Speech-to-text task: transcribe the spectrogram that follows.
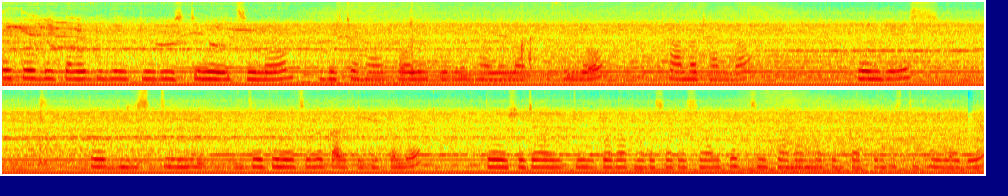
এই তো বিকালের দিকে একটু বৃষ্টি হয়েছিল। বৃষ্টি হওয়ার ফলে খুবই ভালো লাগতেছিল ঠান্ডা ঠান্ডা পরিবেশ। তো বৃষ্টি যেতে হয়েছিল কালকে বিকালে, তো সেটা একটু আপনাদের সাথে শেয়ার করছি। আমার মতন কালকে বৃষ্টি লাগে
